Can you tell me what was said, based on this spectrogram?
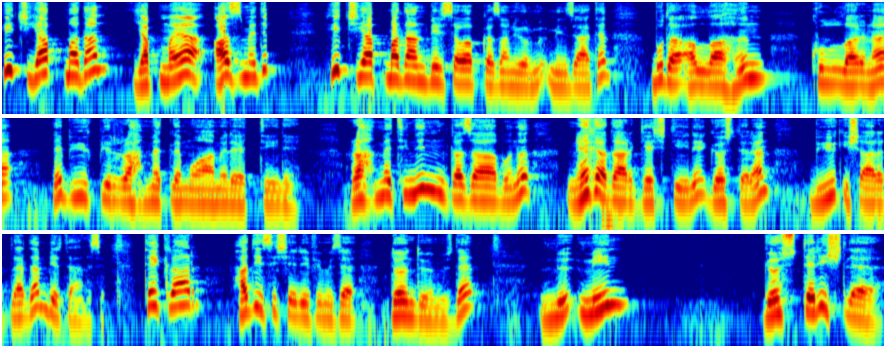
Hiç yapmadan yapmaya azmedip hiç yapmadan bir sevap kazanıyor mümin zaten. Bu da Allah'ın kullarına ne büyük bir rahmetle muamele ettiğini, rahmetinin gazabını ne kadar geçtiğini gösteren büyük işaretlerden bir tanesi. Tekrar hadisi şerifimize döndüğümüzde mümin gösterişle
